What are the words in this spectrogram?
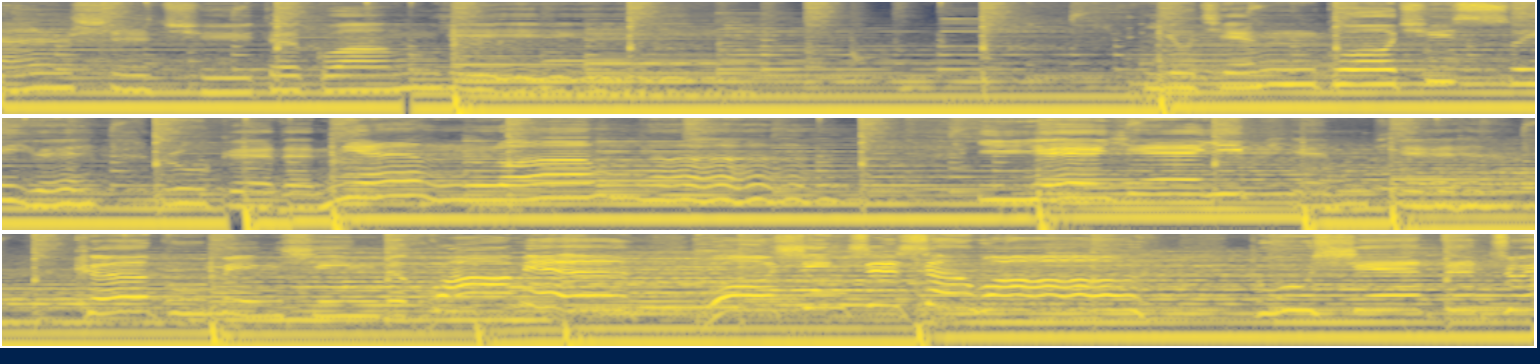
然失去的光阴，又见过去岁月如歌的年轮，一页页，一片片，刻骨铭心的画面，我心之神往，不懈的追。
